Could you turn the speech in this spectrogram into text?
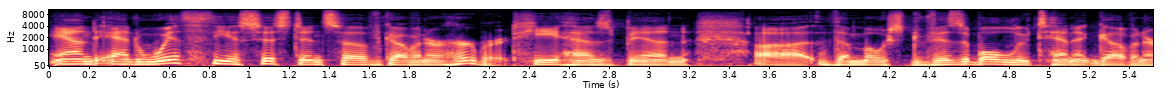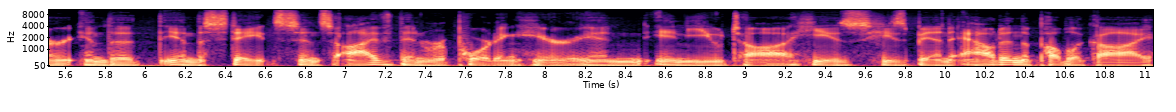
and and with the assistance of Governor Herbert, he has been uh, the most visible lieutenant governor in the in the state since I've been reporting here in in Utah. He's he's been out in the public eye,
